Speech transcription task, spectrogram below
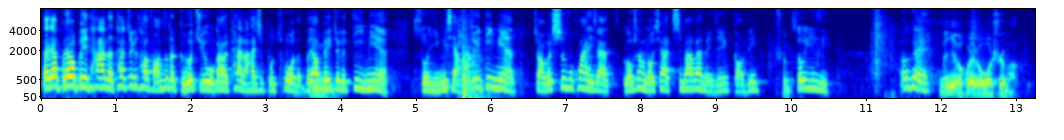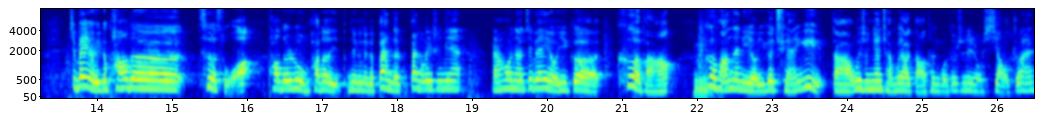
大家不要被它的，它这个套房子的格局，我刚才看了还是不错的，不要嗯被这个地面所影响。这个地面找个师傅换一下，楼上楼下七八万美金搞定是的，，so easy。OK，那一楼会有个卧室吧？这边有一个 powder 厕所，powder room，泡到那个那个半个半个卫生间。然后呢，这边有一个客房，嗯客房那里有一个全浴，的卫生间全部要倒腾过，都是那种小砖。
